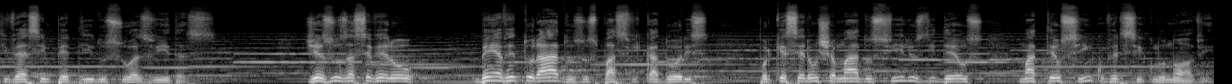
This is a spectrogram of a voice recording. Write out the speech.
tivessem perdido suas vidas. Jesus asseverou: Bem-aventurados os pacificadores, porque serão chamados filhos de Deus. Mateus 5, versículo 9.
